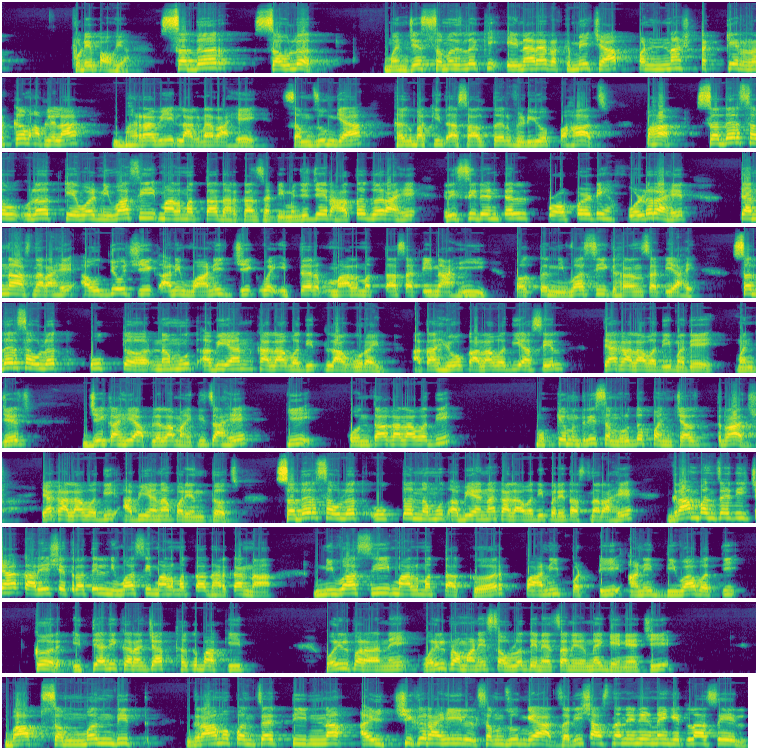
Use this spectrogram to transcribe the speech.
पुढे पाहूया. सदर सवलत म्हणजे समजलं की येणाऱ्या रकमेच्या पन्नास टक्के रक्कम आपल्याला भरावी लागणार आहे. समजून घ्या. थकबाकीत असाल तर व्हिडिओ पहाच. पहा सदर सवलत केवळ निवासी मालमत्ता धारकांसाठी म्हणजे जे राहतं घर आहे रेसिडेंटल प्रॉपर्टी होल्डर आहेत त्यांना असणार आहे. औद्योगिक आणि वाणिज्यिक व इतर मालमत्तासाठी नाही. फक्त निवासी घरांसाठी आहे. सदर सवलत उक्त नमूद अभियान कालावधीत लागू राहील. आता ह्यो कालावधी असेल त्या कालावधीमध्ये म्हणजेच जे काही आपल्याला माहितीच आहे की कोणता कालावधी? मुख्यमंत्री समृद्ध पंचायत राज या कालावधी अभियानापर्यंतच. सदर सवलत उक्त नमूद अभियाना कालावधीपर्यंत असणार आहे. ग्रामपंचायतीच्या कार्यक्षेत्रातील निवासी मालमत्ता धारकांना निवासी मालमत्ता कर पाणीपट्टी आणि दिवाबत्ती कर इत्यादी करांच्या थकबाकी वरील प्रमाणे वरील प्रमाणे सवलत देण्याचा निर्णय घेण्याची बाब संबंधित ग्रामपंचायतींना ऐच्छिक राहील समजून घ्या. जरी शासनाने निर्णय घेतला असेल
